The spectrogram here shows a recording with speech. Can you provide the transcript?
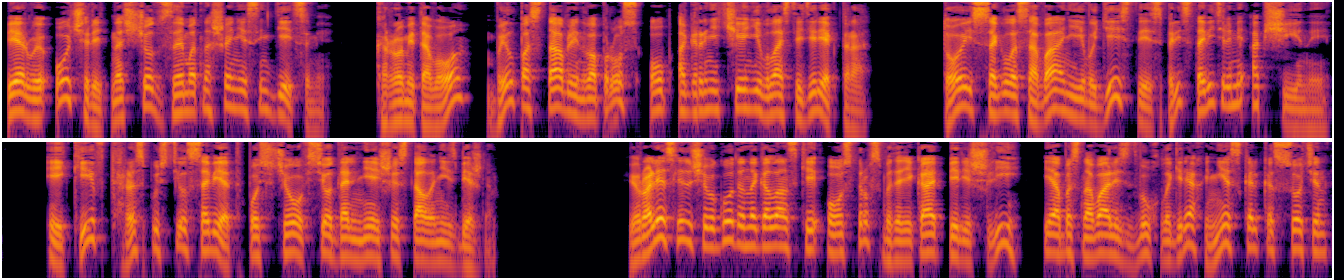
В первую очередь насчет взаимоотношений с индейцами. Кроме того, был поставлен вопрос об ограничении власти директора, то есть согласовании его действий с представителями общины, и Кифт распустил совет, после чего все дальнейшее стало неизбежным. В феврале следующего года на голландский остров с материка перешли и обосновались в двух лагерях несколько сотен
